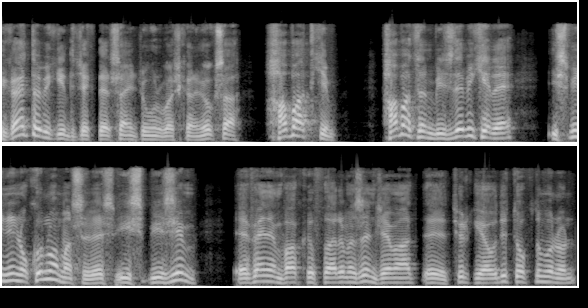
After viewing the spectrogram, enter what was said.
E gayet tabii ki gidecekler Sayın Cumhurbaşkanı. Yoksa Habat kim? Habat'ın bizde bir kere isminin okunmaması ve bizim efendim vakıflarımızın cemaat e, Türk Yahudi toplumunun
